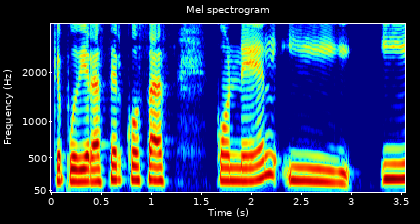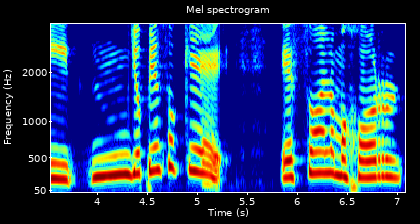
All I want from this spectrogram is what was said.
que pudiera hacer cosas con él. Y, y mm, yo pienso que eso a lo mejor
